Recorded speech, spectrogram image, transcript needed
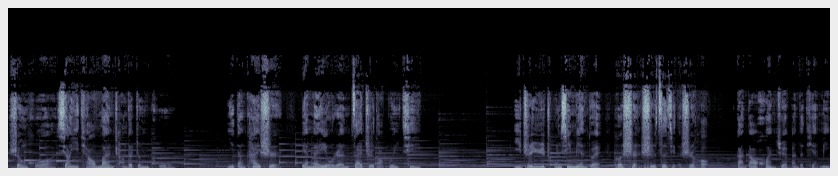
生活像一条漫长的征途，一旦开始。便没有人再知道归期，以至于重新面对和审视自己的时候，感到幻觉般的甜蜜。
